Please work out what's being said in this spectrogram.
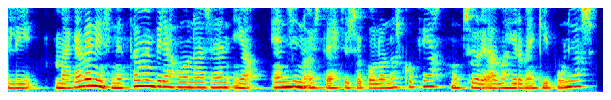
Eli mä kävelin sinne toimenpidehuoneeseen ja ensin olisi tehty se kolonoskopia, mutta se oli aivan hirveän kipulias.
